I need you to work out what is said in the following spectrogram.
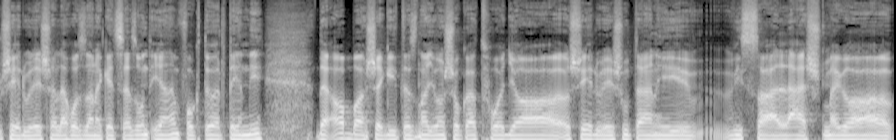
sérüléssel lehozzanak egy szezont, ilyen nem fog történni, de abban segít ez nagyon sokat, hogy a sérülés utáni visszaállás, meg a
